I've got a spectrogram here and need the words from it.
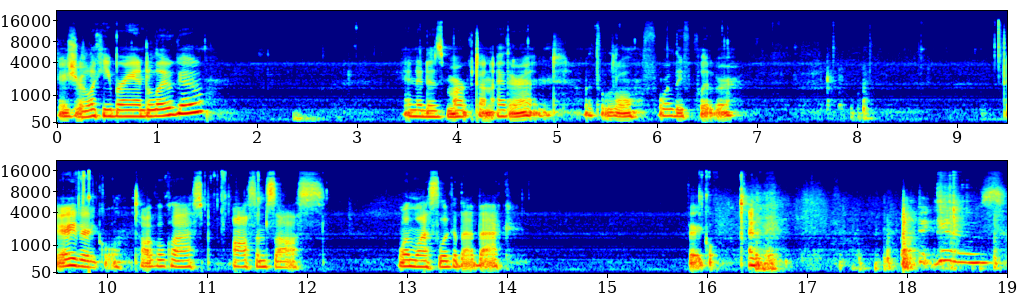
here's your Lucky Brand logo. And it is marked on either end with a little four-leaf clover. Very, very cool. Toggle clasp. Awesome sauce. One last look at that back. Very cool. Okay. Up it goes.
